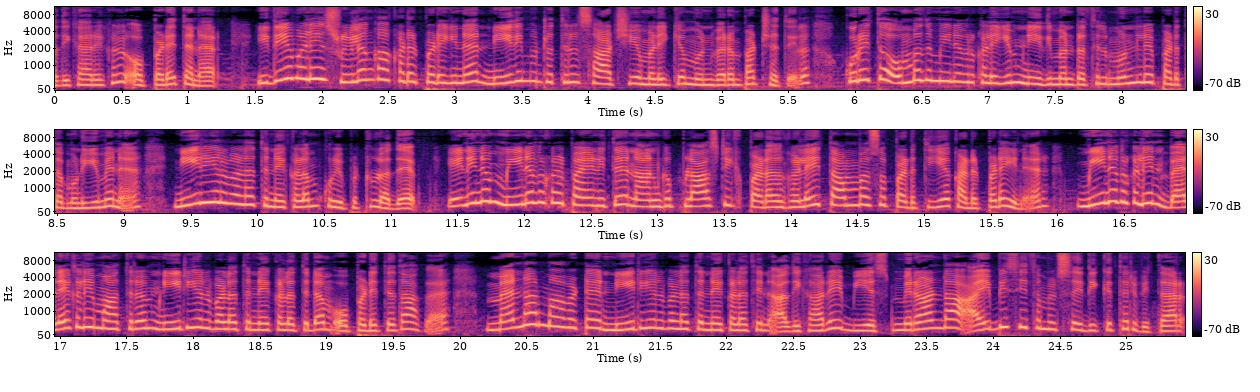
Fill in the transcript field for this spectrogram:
அதிகாரிகள் ஒப்படைத்தனர். இதேவேளை ஸ்ரீலங்கா கடற்படையினர் நீதிமன்றத்தில் சாட்சியமளிக்க முன்வரும் பட்சத்தில் குறித்த ஒன்பது மீனவர்களையும் நீதிமன்றத்தில் முன்னிலைப்படுத்த முடியும் என நீரியல் வள திணைக்களம் குறிப்பிட்டுள்ளது. எனினும் மீனவர்கள் பயணித்த நான்கு பிளாஸ்டிக் படகுகளை தம்பசப்படுத்திய கடற்படையினர் மீனவர்களின் வேலைகளை மாத்திரம் நீரியல் வள திணைக்களத்திடம் ஒப்படைத்ததாக மன்னார் மாவட்ட நீரியல் வள திணைக்களத்தின் அதிகாரி P. S. Miranda IBC Tamil செய்திக்கு தெரிவித்தார்.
